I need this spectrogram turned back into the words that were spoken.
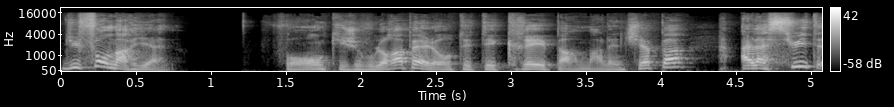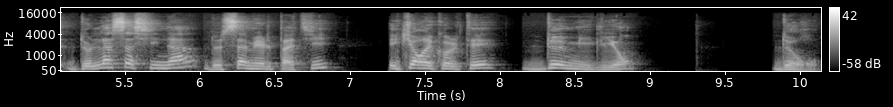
du fonds Marianne. Fonds qui, je vous le rappelle, ont été créés par Marlène Schiappa à la suite de l'assassinat de Samuel Paty et qui ont récolté 2 millions d'euros.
